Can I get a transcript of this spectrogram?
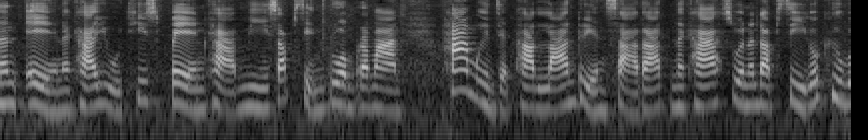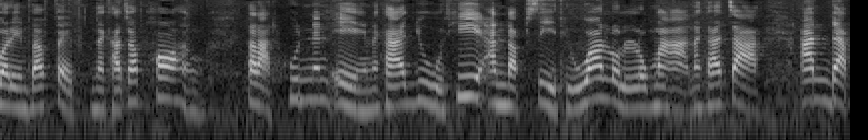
นั่นเองนะคะ อยู่ที่สเปนค่ะ มีทรัพย์สินรวมประมาณ 57,000 ล้านเหรียญสหรัฐนะคะ ส่วนอันดับ 4 ก็คือวอร์เรนบัฟเฟตนะคะ เจ้าพ่อแห่งตลาดหุ้นนั่นเองนะคะ อยู่ที่อันดับ 4 ถือว่าหล่นลงมานะคะ จากอันดับ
